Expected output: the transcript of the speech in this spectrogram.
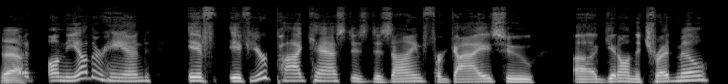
Yeah, But on the other hand, if if your podcast is designed for guys who uh, get on the treadmill,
